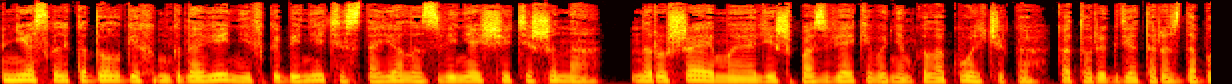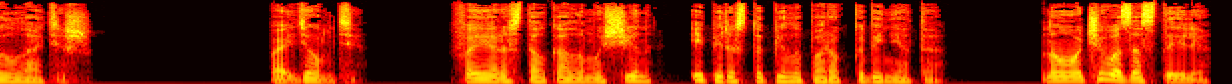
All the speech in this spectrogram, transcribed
Несколько долгих мгновений в кабинете стояла звенящая тишина, нарушаемая лишь позвякиванием колокольчика, который где-то раздобыл латиш. «Пойдемте». Фея растолкала мужчин и переступила порог кабинета. «Ну, чего застыли?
